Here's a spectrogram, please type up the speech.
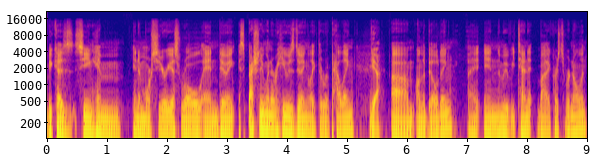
because seeing him in a more serious role and doing, especially whenever he was doing like the repelling, Yeah, um, on the building uh, in the movie Tenet by Christopher Nolan,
